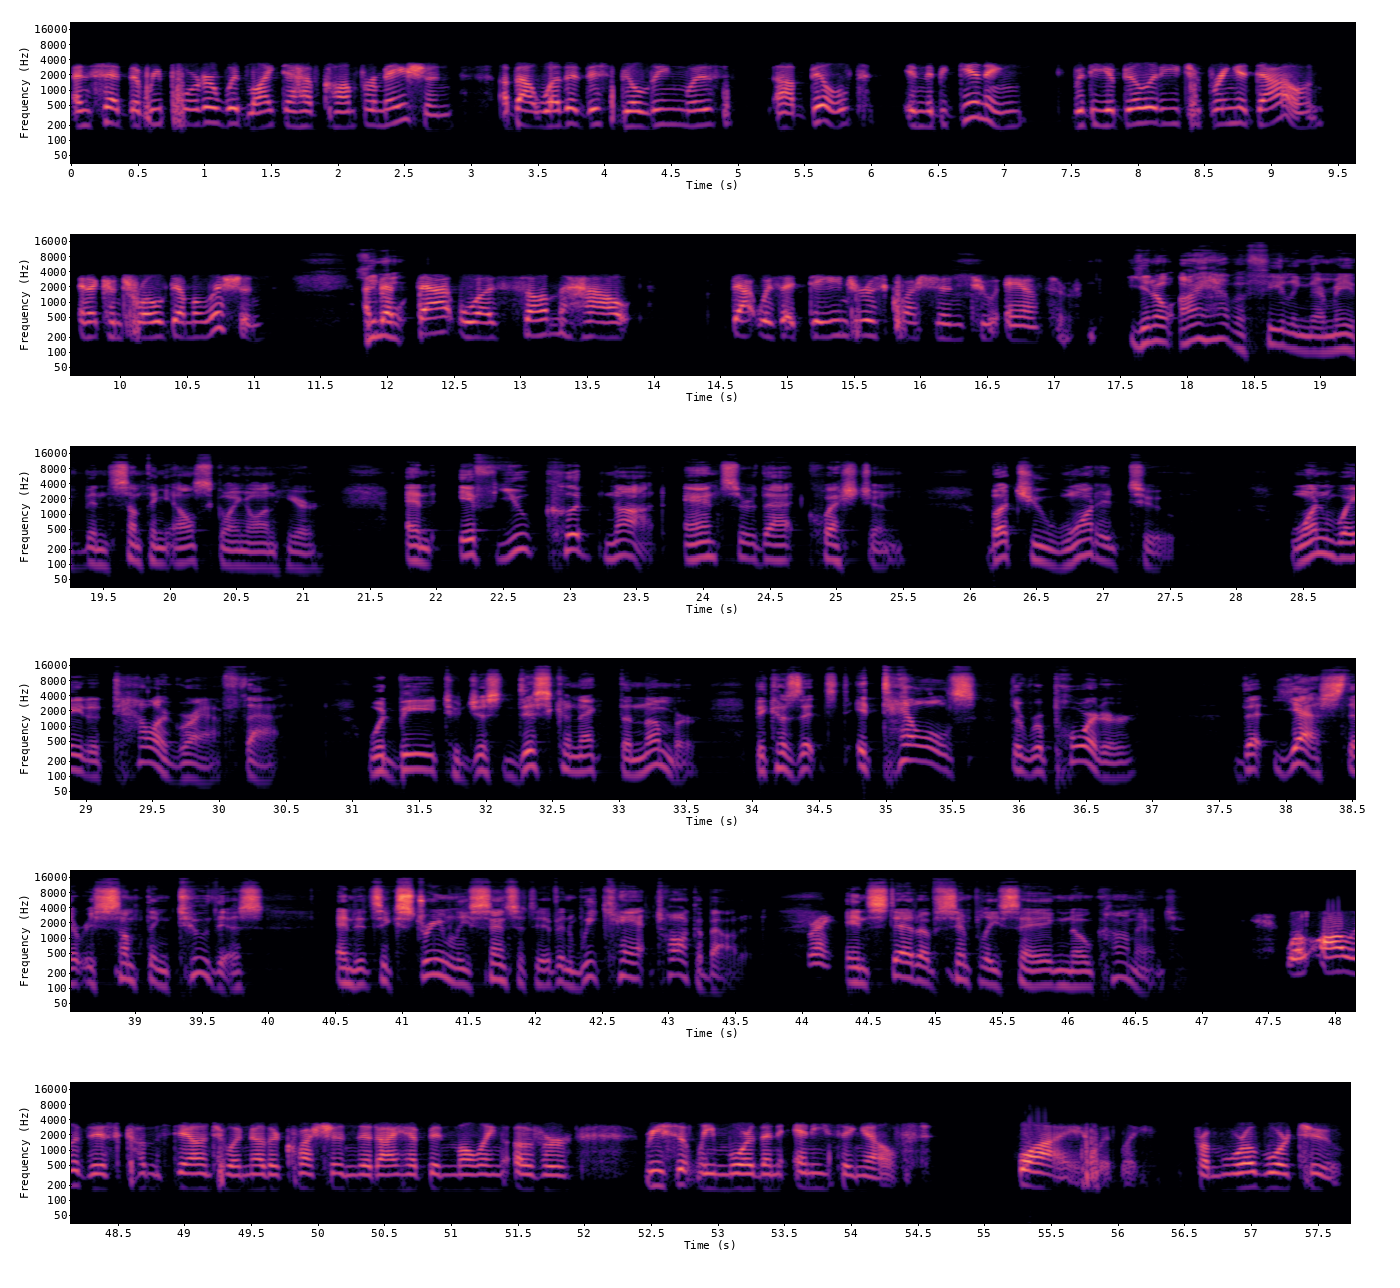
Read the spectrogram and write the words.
and said the reporter would like to have confirmation about whether this building was uh, built in the beginning with the ability to bring it down in a controlled demolition. You and know, that that was somehow that was a dangerous question to answer. You know, I have a feeling there may have been something else going on here. And if you could not answer that question, but you wanted to, one way to telegraph that would be to just disconnect the number because it, it tells the reporter that yes, there is something to this and it's extremely sensitive and we can't talk about it. Instead of simply saying no comment. Well, all of this comes down to another question that I have been mulling over recently more than anything else. Why, Whitley? From World War II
